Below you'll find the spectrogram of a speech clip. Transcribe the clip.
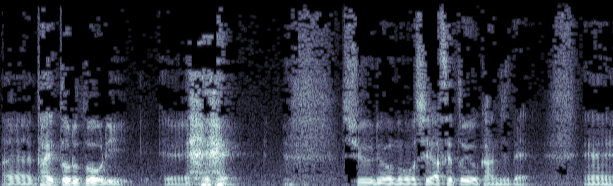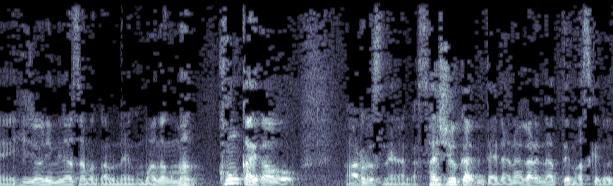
えータイトル通り、えー 終了のお知らせという感じで、えー非常に皆様からね、まあまあ、今回が、あれですね、なんか最終回みたいな流れになってますけど、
